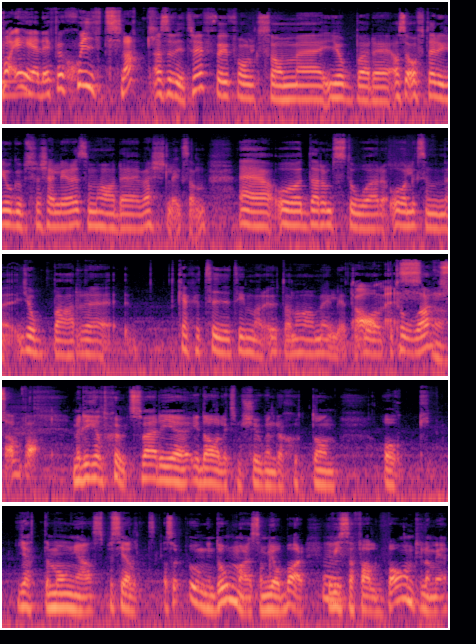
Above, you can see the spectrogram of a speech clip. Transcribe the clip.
Vad är det för skitsnack? Alltså vi träffar ju folk som eh, jobbade, alltså ofta är det jordgubbsförsäljare som har det värst liksom. Eh, och där de står och liksom jobbar eh, kanske 10 timmar utan att ha möjlighet att gå på toa. alltså, vad? Men det är helt sjukt. Sverige idag liksom 2017 och jättemånga, speciellt alltså ungdomar som jobbar, i vissa fall barn till och med,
